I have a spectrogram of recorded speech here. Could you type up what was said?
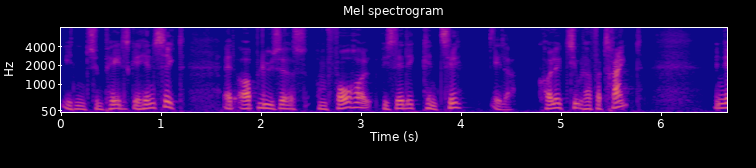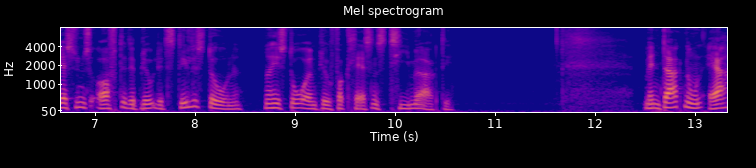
i den sympatiske hensigt at oplyse os om forhold, vi slet ikke kendte til eller kollektivt har fortrængt, men jeg synes ofte, det blev lidt stillestående, når historien blev for klassens timeagtig. Men Dagnon er,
